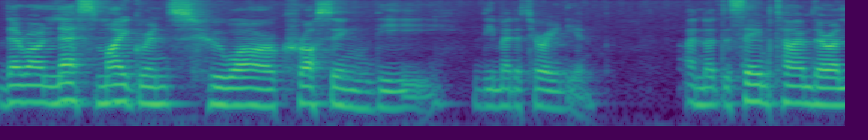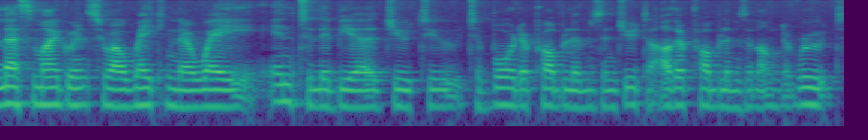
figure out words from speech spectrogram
there are less migrants who are crossing the the Mediterranean. And at the same time, there are less migrants who are making their way into Libya due to, to border problems and due to other problems along the route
